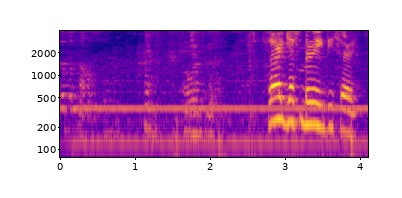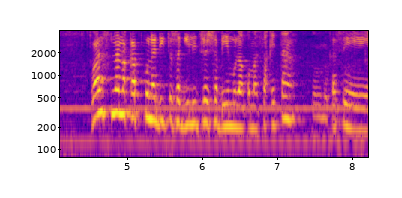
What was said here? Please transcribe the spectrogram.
Dapat na ako sir. Sir, just be ready, sir. Once na nakat ko na dito sa gilid, sir, sabihin mo lang kung masakit, ha? Na Kasi,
